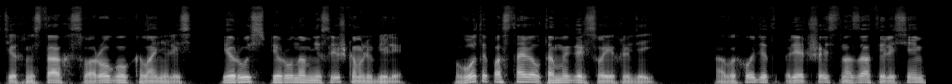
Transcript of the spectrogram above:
В тех местах сварогу кланялись, и Русь с Перуном не слишком любили. Вот и поставил там Игорь своих людей. А выходит, лет шесть назад или семь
